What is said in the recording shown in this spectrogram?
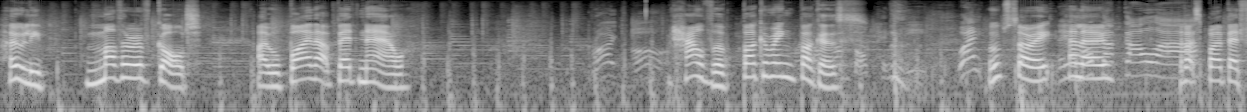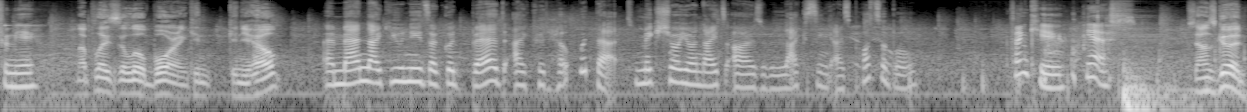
Holy mother of God. I will buy that bed now. Oh. How the buggering buggers. Oops, sorry. Hello. I'd like to buy a bed from you. My place is a little boring. Can Can you help? A man like you needs a good bed. I could help with that. Make sure your nights are as relaxing as possible. Thank you. Yes. Sounds good.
